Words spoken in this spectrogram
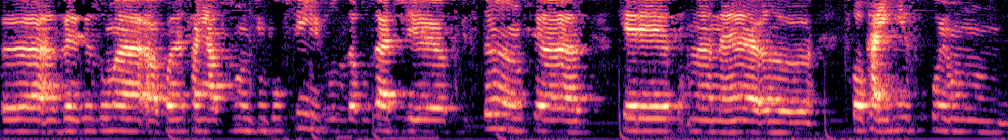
Uh, às vezes, uma, começar em atos muito impulsivos, abusar de substâncias, querer né, né uh, se colocar em risco, um,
